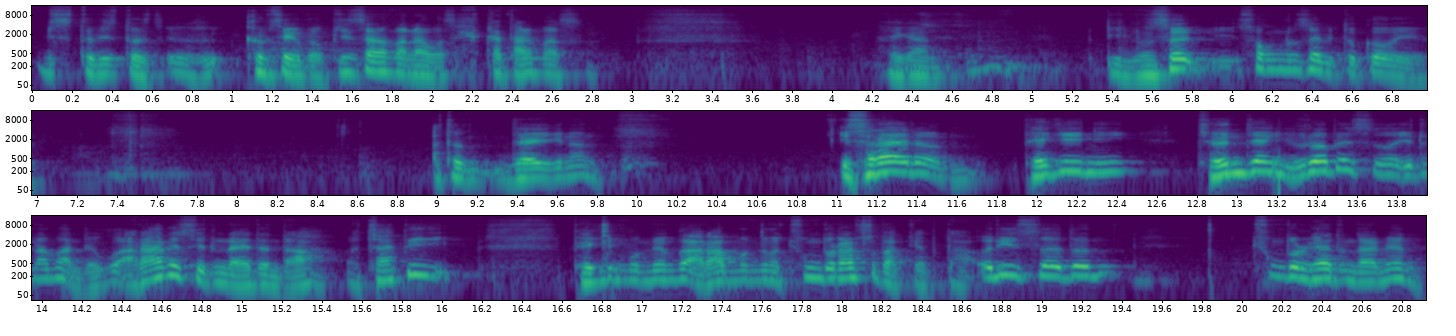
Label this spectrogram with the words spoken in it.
미스터 비스터 검색해보면 빈살만하고 약간 닮았어. 하여간 이 눈썹, 속눈썹이 두꺼워요. 하여튼 내 얘기는 이스라엘은 백인이 전쟁 유럽에서 일어나면 안 되고 아랍에서 일어나야 된다. 어차피 백인 문명과 아랍 문명은 충돌할 수밖에 없다. 어디서든 충돌을 해야 된다면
